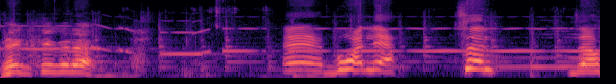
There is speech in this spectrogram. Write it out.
निघ तिकडे. ए भोल्या चल. जाऊ.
